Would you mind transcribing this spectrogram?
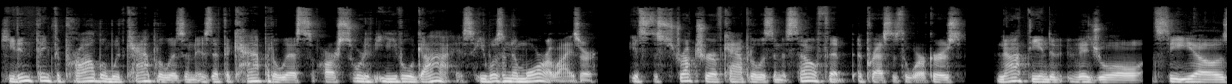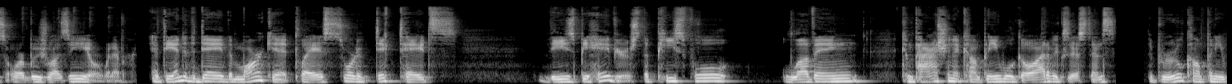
he didn't think the problem with capitalism is that the capitalists are sort of evil guys. He wasn't a moralizer. It's the structure of capitalism itself that oppresses the workers, not the individual CEOs or bourgeoisie or whatever. At the end of the day, the marketplace sort of dictates these behaviors. The peaceful, loving, compassionate company will go out of existence. The brutal company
